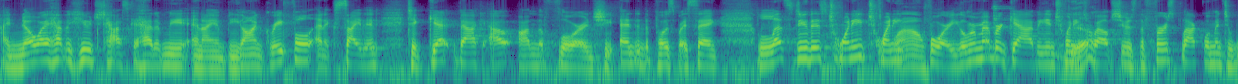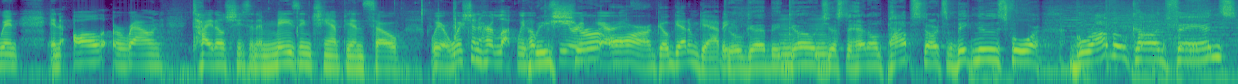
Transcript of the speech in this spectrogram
I know I have a huge task ahead of me, and I am beyond grateful and excited to get back out on the floor. And she ended the post by saying, Let's do this 2024. You'll remember Gabby in 2012. Yeah. She was the first black woman to win an all around title. She's an amazing champion. So we are wishing her luck. We hope We to see her sure in Paris. are. Go get him, Gabby. Go, Gabby, go. Mm-hmm. Just ahead on Pop Start, some big news for BravoCon fans.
